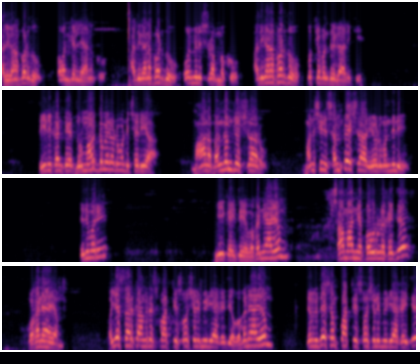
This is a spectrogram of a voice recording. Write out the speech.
అది కనపడదు పవన్ కళ్యాణ్కు. అది కనపడదు హోమ్ మినిస్టర్ అమ్మకు అది కనపడదు ముఖ్యమంత్రి గారికి. దీనికంటే దుర్మార్గమైనటువంటి చర్య మానభంగం చేసినారు మనిషిని చంపేసినారు ఏడు మందిని. ఇది మరి? మీకైతే ఒక న్యాయం సామాన్య పౌరులకైతే ఒక న్యాయం. వైఎస్ఆర్ కాంగ్రెస్ పార్టీ సోషల్ మీడియాకైతే ఒక న్యాయం తెలుగుదేశం పార్టీ సోషల్ మీడియాకైతే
